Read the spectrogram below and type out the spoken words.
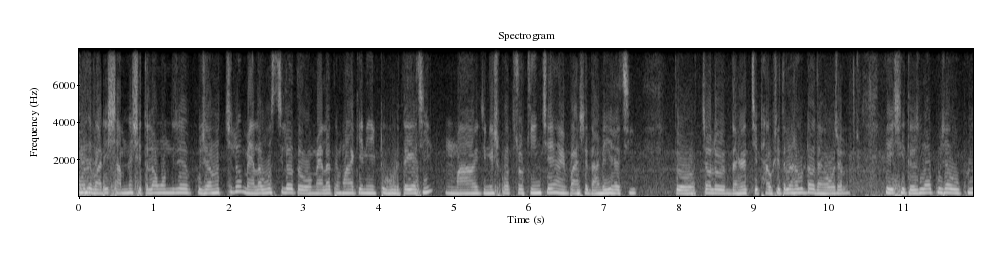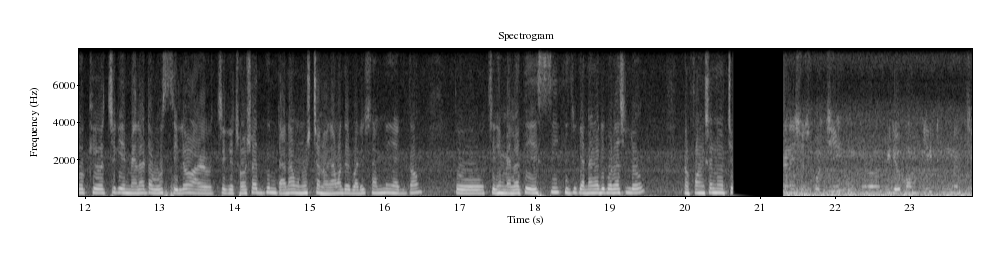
আমাদের বাড়ির সামনে শীতলা মন্দিরে পূজা হচ্ছিল মেলা বসছিল তো মেলাতে মাকে নিয়ে একটু ঘুরতে গেছি মা ওই জিনিসপত্র কিনছে আমি পাশে দাঁড়িয়ে আছি তো চলো দেখাচ্ছি ঠাকুর শীতলা ঠাকুরটাও দেখাবো চলো এই শীতলা পূজা উপলক্ষে হচ্ছে কি এই মেলাটা বসছিল আর হচ্ছে কি ছ সাত দিন টানা অনুষ্ঠান হয় আমাদের বাড়ির সামনেই একদম তো হচ্ছে মেলাতে এসছি, কিছু কেনাকাটি করা ছিল। ফাংশন হচ্ছে এখানে শেষ করছি। ভিডিও কমপ্লিট হচ্ছে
